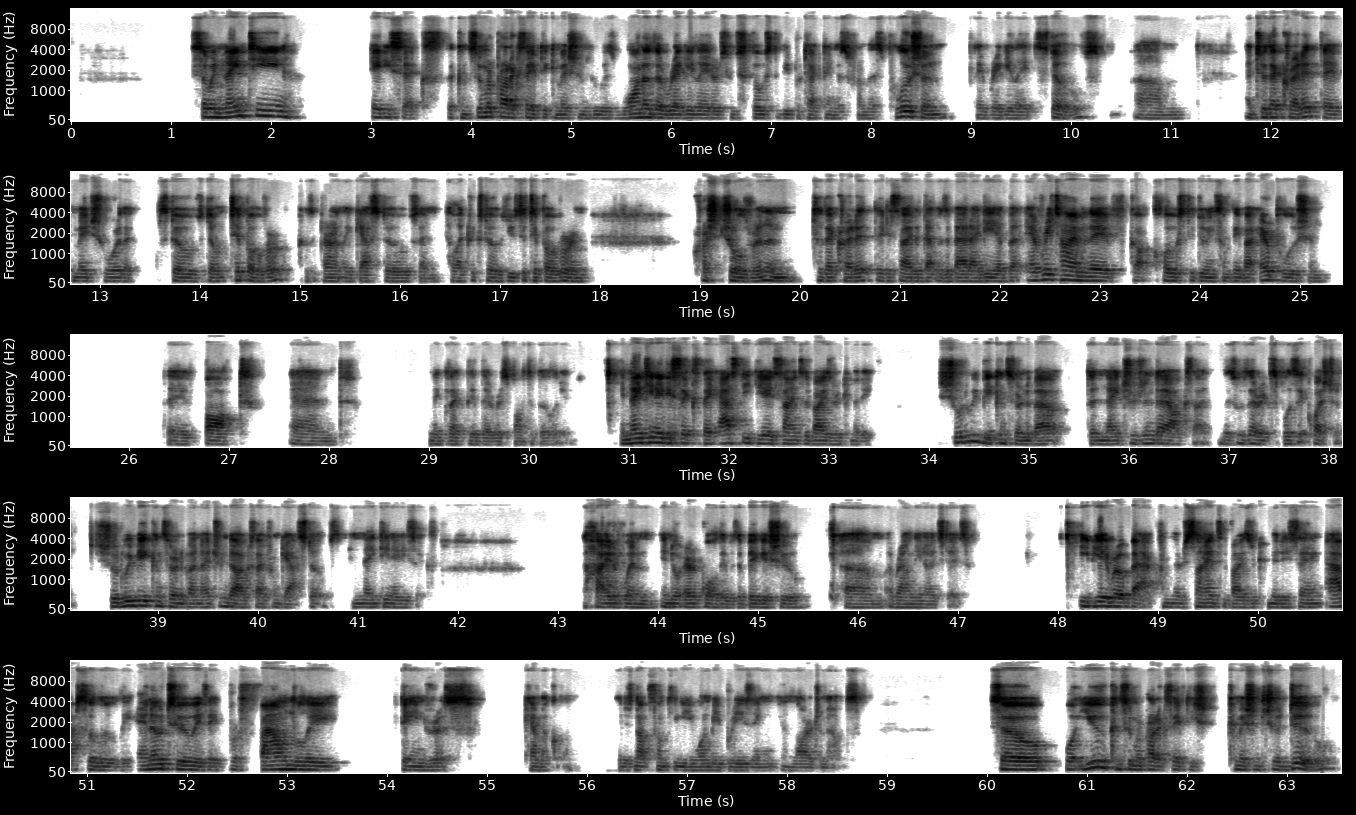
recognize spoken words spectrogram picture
So in 1986, the Consumer Product Safety Commission, who is one of the regulators who's supposed to be protecting us from this pollution, they regulate stoves. Um, and to their credit, they've made sure that stoves don't tip over, because apparently gas stoves and electric stoves used to tip over and crush children. And to their credit, they decided that was a bad idea. But every time they've got close to doing something about air pollution, they've balked and neglected their responsibility. In 1986, they asked the EPA Science Advisory Committee, should we be concerned about the nitrogen dioxide? This was their explicit question. Should we be concerned about nitrogen dioxide from gas stoves in 1986? The height of when indoor air quality was a big issue um, around the United States. EPA wrote back from their science advisory committee saying, absolutely, NO2 is a profoundly dangerous chemical. It is not something you want to be breathing in large amounts. So what you, Consumer Product Safety Commission, should do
